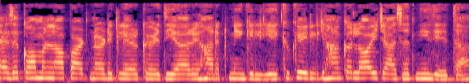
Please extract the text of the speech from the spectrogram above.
as a common law partner declare کر دیا یہاں رکھنے کے لیے، کیونکہ یہاں کا لا اجازت نہیں دیتا۔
